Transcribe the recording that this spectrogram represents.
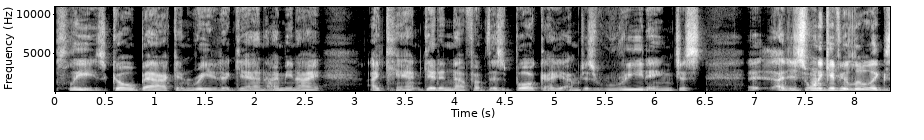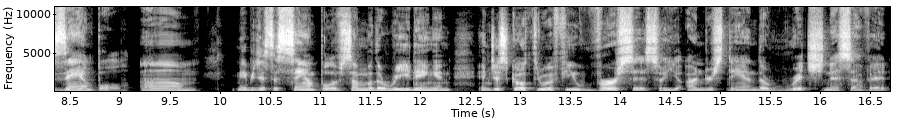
please go back and read it again. I mean, I I can't get enough of this book. I, I'm just reading. Just I just want to give you a little example. Um, maybe just a sample of some of the reading and and just go through a few verses so you understand the richness of it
